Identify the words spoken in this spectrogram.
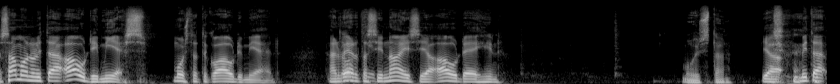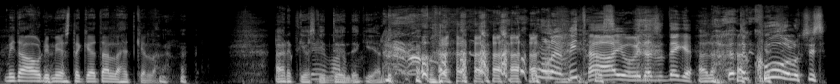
Samoin oli tämä Audi-mies. Muistatteko Audi-miehen? Hän Toki. vertasi naisia Audeihin – Muistan. ja mitä, mitä Audi-mies tekee tällä hetkellä? R-kioskin varmaan. työntekijänä. Mulla ei ole mitään ajua, mitä se tekee. Älä. Tätä on kuullut siis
